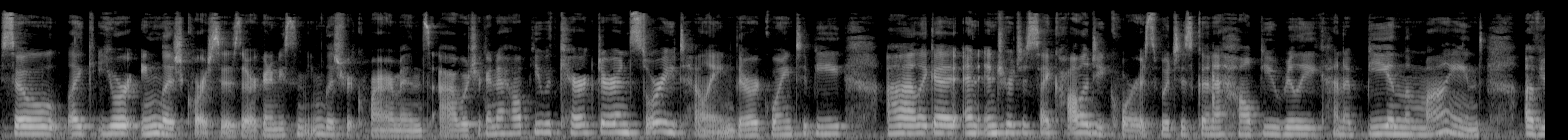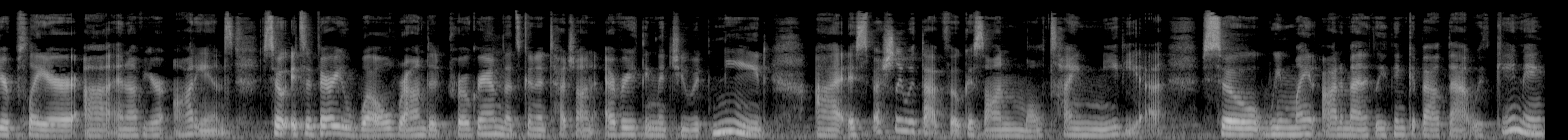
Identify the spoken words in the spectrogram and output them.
So, like your English courses, there are going to be some English requirements, uh, which are going to help you with character and storytelling. There are going to be uh, like a, an intro to psychology course, which is going to help you really kind of be in the mind of your player uh, and of your audience. So, it's a very well rounded program that's going to touch on everything everything that you would need, uh, especially with that focus on multimedia. So we might automatically think about that with gaming,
